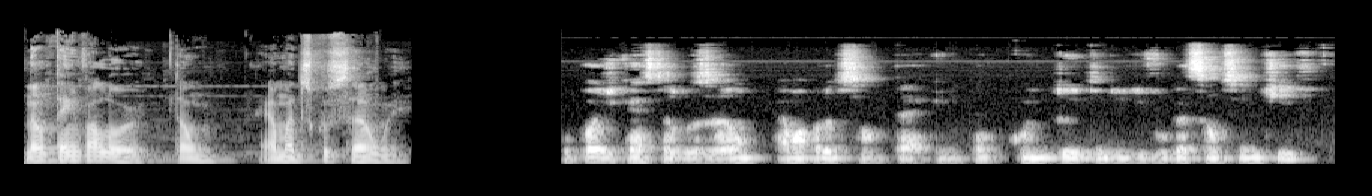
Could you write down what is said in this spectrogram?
não tem tem valor. Então é uma discussão. O podcast Alusão é uma produção técnica com intuito de divulgação científica.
